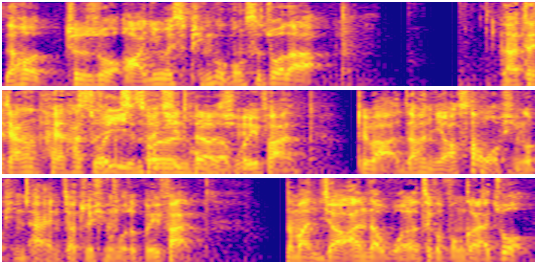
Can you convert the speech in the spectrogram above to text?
然后就是说，啊，因为是苹果公司做的，那再加上他他自己的生态系统的规范，对吧？然后你要上我苹果平台，你就要遵循我的规范，那么你就要按照我的这个风格来做。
